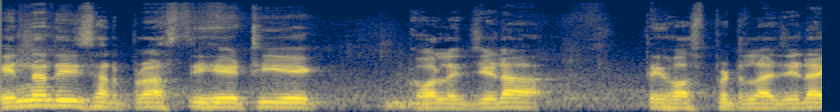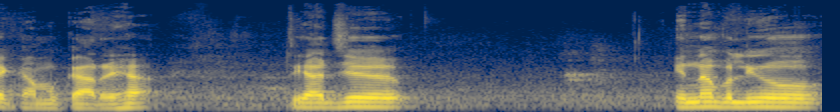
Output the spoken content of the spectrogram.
ਇਹਨਾਂ ਦੀ ਸਰਪ੍ਰਸਤੀ ਹੇਠ ਹੀ ਇਹ ਕਾਲਜ ਜਿਹੜਾ ਤੇ ਹਸਪੀਟਲ ਆ ਜਿਹੜਾ ਇਹ ਕੰਮ ਕਰ ਰਿਹਾ ਤੇ ਅੱਜ ਇਹਨਾਂ ਵੱਲੋਂ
